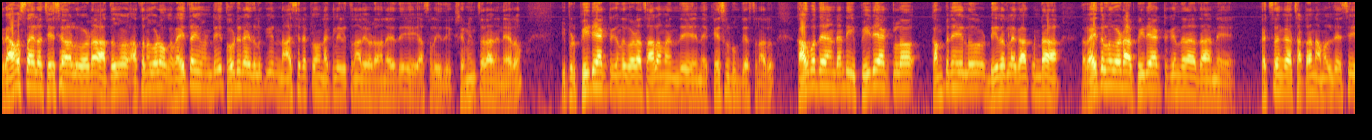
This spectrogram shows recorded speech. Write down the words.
గ్రామ స్థాయిలో చేసేవాళ్ళు కూడా అతను అతను కూడా ఒక రైతు అయి ఉండి తోటి రైతులకి నాసిరకం నకిలీ విత్తనాలు ఇవ్వడం అనేది అసలు ఇది క్షమించరాని నేరం. ఇప్పుడు పీడీ యాక్ట్ కింద కూడా చాలామంది కేసులు బుక్ చేస్తున్నారు. కాకపోతే ఏంటంటే ఈ పీడీ యాక్ట్లో కంపెనీలు డీలర్లే కాకుండా రైతులను కూడా పీడీ యాక్ట్ కింద దాన్ని ఖచ్చితంగా చట్టాన్ని అమలు చేసి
